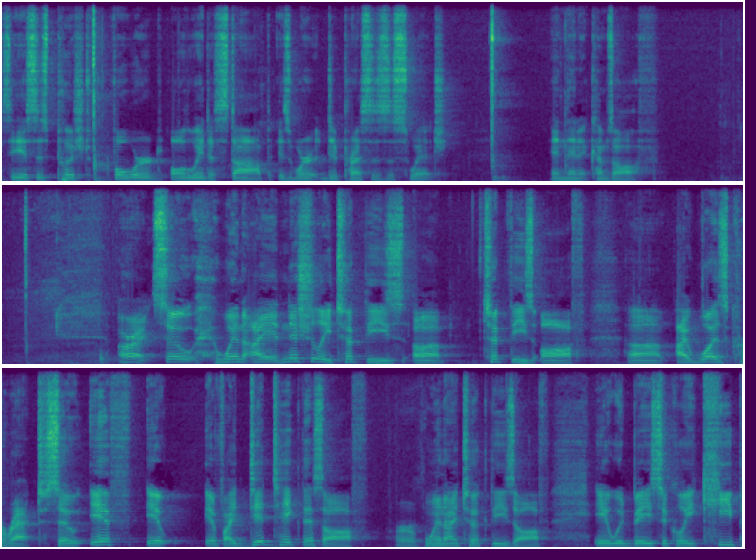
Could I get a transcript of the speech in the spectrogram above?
See, this is pushed forward all the way to stop is where it depresses the switch and then it comes off. All right, so when I initially took these uh, took these off, uh, I was correct. So if it if I did take this off, or when I took these off, it would basically keep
